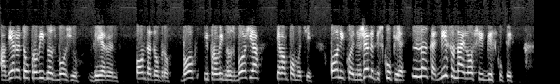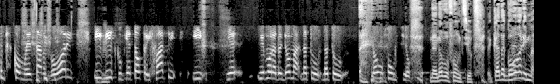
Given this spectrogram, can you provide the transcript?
A vjerujete u providnost Božju? Vjerujem. Onda dobro. Bog i providnost Božja će vam pomoći. Oni koji ne žele biskupije, nakad nisu najlošiji biskupi. Tako mu je car odgovori i biskup je to prihvati i je, je mora doći doma na tu, na tu novu funkciju. na novu funkciju. Kada govorim e,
